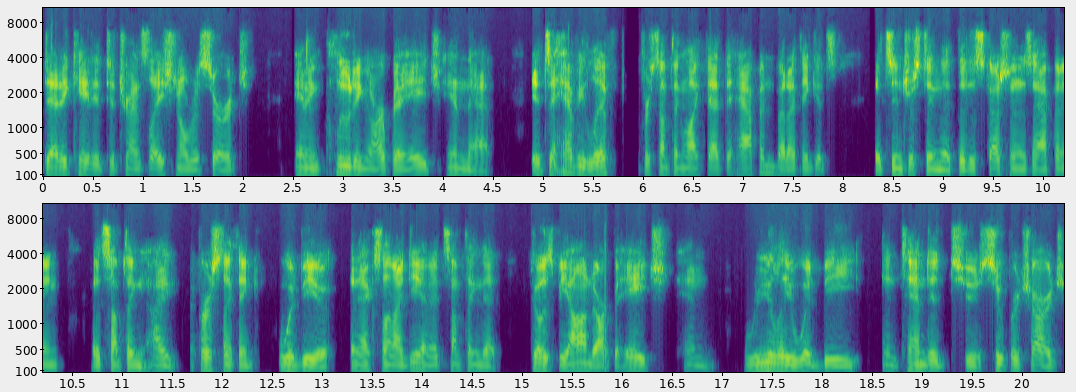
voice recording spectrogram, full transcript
dedicated to translational research and including ARPA-H in that. It's a heavy lift for something like that to happen, but I think it's it's interesting that the discussion is happening. It's something I personally think would be a, an excellent idea, and it's something that goes beyond ARPA-H and really would be intended to supercharge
